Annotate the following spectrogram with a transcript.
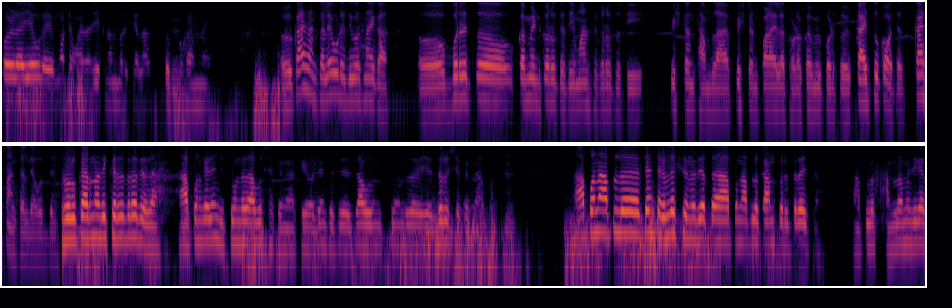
पडलं एवढं मोठ्या मैदानात एक नंबर केला सोपं. काम नाही. अ, काय सांगताल एवढे दिवस नाही का? अ, बरेच कमेंट करत होती माणसं करत होती. पिस्टन थांबला पिस्टन पळायला थोडा कमी पडतोय. काय चुका होत्यात? काय सांगताल त्याबद्दल? ट्रोल करणारे करत राहतात आपण काय त्यांची तोंड दाबू शकत नाही किंवा हम्म. त्यांचं ते जाऊन तोंड हे धरू शकत नाही आपण. आपण आपलं त्यांच्याकडे लक्ष न देता आपण आपलं काम करत राहायचं. आपलं थांबला म्हणजे काय?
